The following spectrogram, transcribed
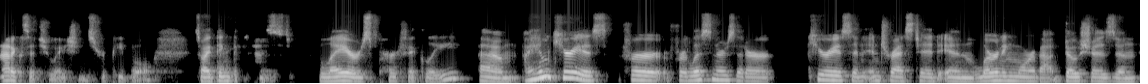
somatic situations for people. So I think right. that layers perfectly. Um, I am curious for for listeners that are curious and interested in learning more about doshas and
